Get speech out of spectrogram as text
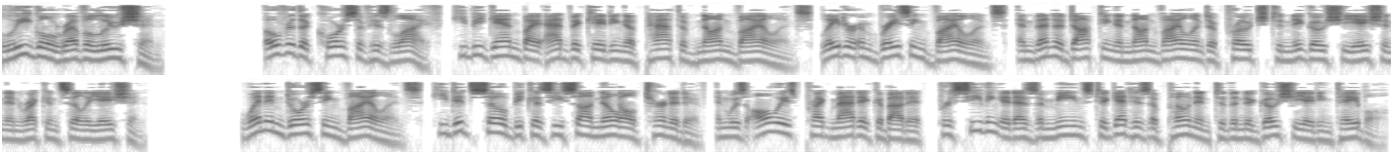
legal revolution. Over the course of his life, he began by advocating a path of non-violence, later embracing violence, and then adopting a nonviolent approach to negotiation and reconciliation. When endorsing violence, he did so because he saw no alternative, and was always pragmatic about it, perceiving it as a means to get his opponent to the negotiating table.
